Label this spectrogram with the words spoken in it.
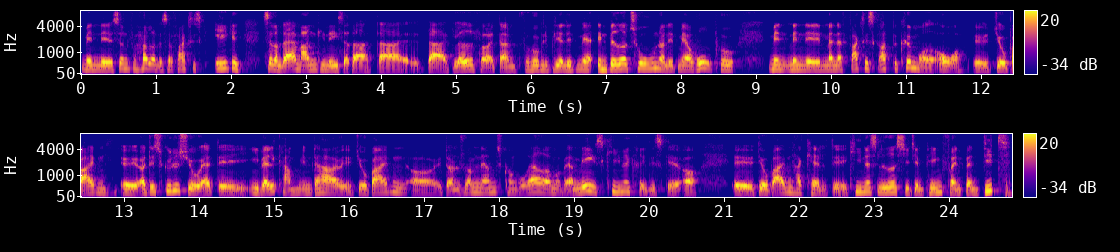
Men øh, sådan forholder det sig faktisk ikke, selvom der er mange kinesere, der, der, der er glade for, at der forhåbentlig bliver lidt mere, en bedre tone og lidt mere ro på. Men, men øh, man er faktisk ret bekymret over øh, Joe Biden. Øh, og det skyldes jo, at øh, i valgkampen, jamen, der har øh, Joe Biden og Donald Trump nærmest konkurreret om at være mest Kina-kritiske, og øh, Joe Biden har kaldt øh, Kinas leder Xi Jinping for en bandit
